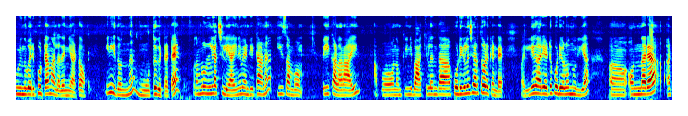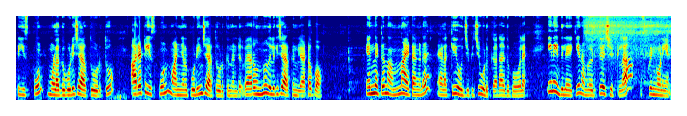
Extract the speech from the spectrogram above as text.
ഉഴുന്നുപരിപ്പ് ഇട്ടാൽ നല്ലത് തന്നെയാണ് കേട്ടോ. ഇനി ഇതൊന്ന് മൂത്ത് കിട്ടട്ടെ. നമ്മൾ ഉള്ളി വച്ചില്ലേ അതിന് വേണ്ടിയിട്ടാണ് ഈ സംഭവം അപ്പോൾ ഈ കളറായി. അപ്പോൾ നമുക്ക് ഇനി ബാക്കിയുള്ള എന്താ പൊടികൾ ചേർത്ത് കൊടുക്കണ്ടേ? വലിയ കാര്യമായിട്ട് പൊടികളൊന്നുമില്ല. ഒന്നര ടീസ്പൂൺ മുളക് പൊടി ചേർത്ത് കൊടുത്തു. അര ടീസ്പൂൺ മഞ്ഞൾപ്പൊടിയും ചേർത്ത് കൊടുക്കുന്നുണ്ട്. വേറെ ഒന്നും ഇതിലേക്ക് ചേർക്കുന്നില്ല കേട്ടോ അപ്പോൾ എന്നിട്ട് നന്നായിട്ട് അങ്ങോട്ട് ഇളക്കി യോജിപ്പിച്ച് കൊടുക്കുക. അതായത് പോലെ ഇനി ഇതിലേക്ക് നമ്മൾ എടുത്തു വെച്ചിട്ടുള്ള സ്പ്രിംഗ് ഓണിയൻ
